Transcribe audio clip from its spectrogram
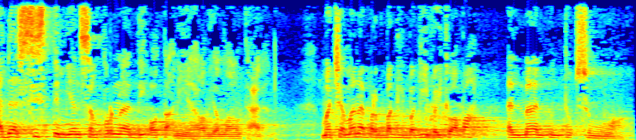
أدا سيستم ينسمبرنا دي أوطانية رضي الله تعالى ما شمنا بربقي بقي بيت أبا المال أنتو سموا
